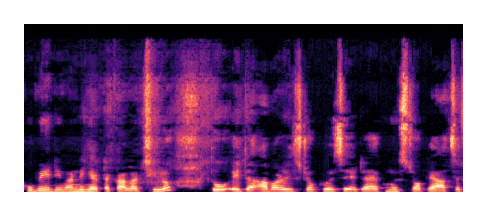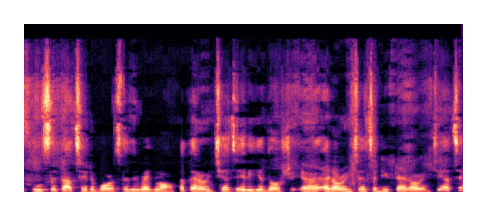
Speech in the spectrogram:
খুবই ডিমান্ডিং একটা কালার ছিল। তো এটা আবার রিস্টক হয়েছে এটা এখনও স্টকে আছে ফুল সেট আছে। এটা বড় সাইজের ব্যাগ লংটা তেরো ইঞ্চি আছে এদিকে দশ এগারো ইঞ্চি আছে ডিপটা এগারো ইঞ্চি আছে।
